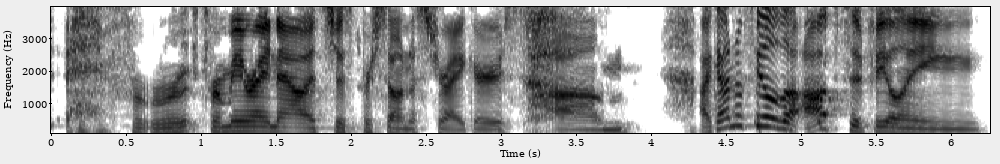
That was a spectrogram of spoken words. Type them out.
for for me right now, it's just Persona Strikers. Um, I kind of feel the opposite feeling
